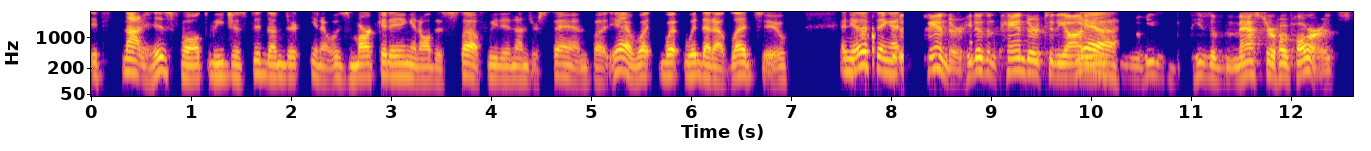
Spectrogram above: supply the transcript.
it's not his fault. We just didn't under, you know, it was marketing and all this stuff we didn't understand. But yeah, what what would that have led to? And the other thing, I, pander. He doesn't pander to the audience. Yeah. he's he's a master of horror. It's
